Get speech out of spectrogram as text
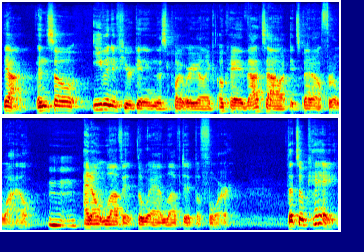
Yeah. And so even if you're getting to this point where you're like, okay, that's out, it's been out for a while. Mm-hmm. I don't love it the way I loved it before. That's okay.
